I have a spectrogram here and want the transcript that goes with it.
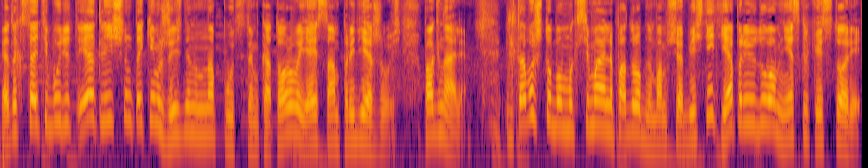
Это, кстати, будет и отличным таким жизненным напутствием, которого я и сам придерживаюсь. Погнали! Для того, чтобы максимально подробно вам все объяснить, я приведу вам несколько историй.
